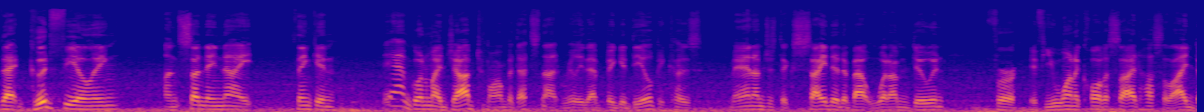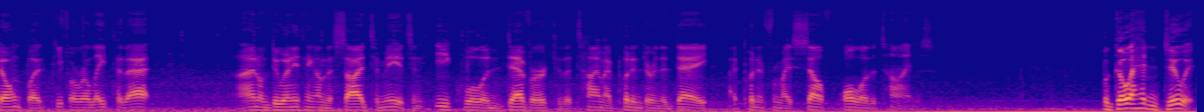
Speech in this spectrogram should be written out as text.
that good feeling on Sunday night thinking, yeah, I'm going to my job tomorrow, but that's not really that big a deal because, man, I'm just excited about what I'm doing for, if you want to call it a side hustle, I don't, but people relate to that. I don't do anything on the side. To me, it's an equal endeavor to the time I put in during the day. I put in for myself all of the times. But go ahead and do it.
